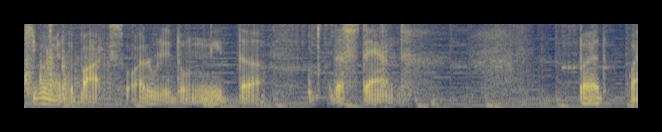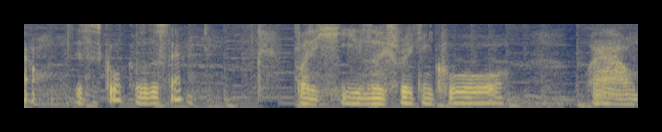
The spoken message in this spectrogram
keep them in the box, so I really don't need the the stand. But wow, this is cool. Comes with a stand. But he looks freaking cool. Wow.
